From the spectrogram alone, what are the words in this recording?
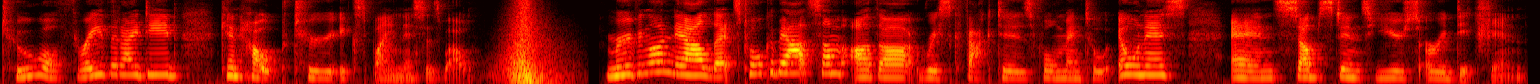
two or three that I did, can help to explain this as well. Moving on now, let's talk about some other risk factors for mental illness and substance use or addiction.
